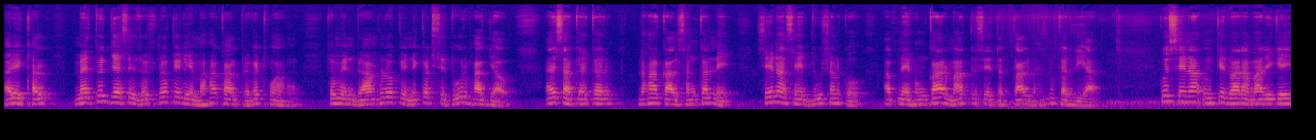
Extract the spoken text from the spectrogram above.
अरे खल मैं तुझ जैसे दुष्टों के लिए महाकाल प्रकट हुआ हूँ। तुम इन ब्राह्मणों के निकट से दूर भाग जाओ। ऐसा कहकर महाकाल शंकर ने सेना से दूषण को अपने हुंकार मात्र से तत्काल भस्म कर दिया। कुछ सेना उनके द्वारा मारी गई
